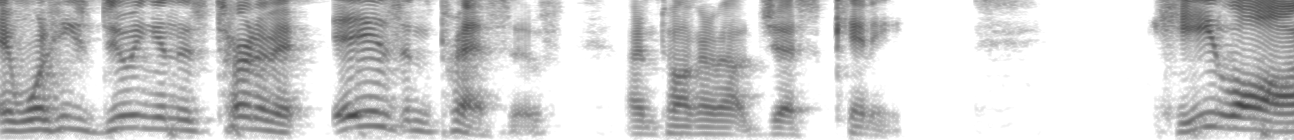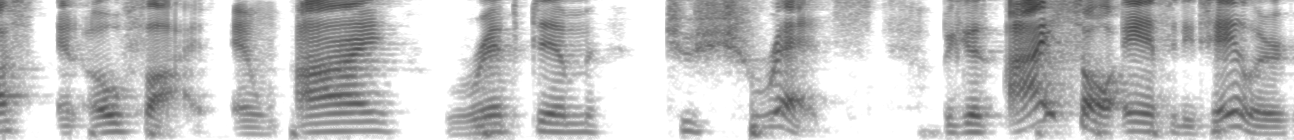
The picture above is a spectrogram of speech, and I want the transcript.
And what he's doing in this tournament is impressive. I'm talking about Jess Kinney. He lost in 05, and I ripped him to shreds because I saw Anthony Taylor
